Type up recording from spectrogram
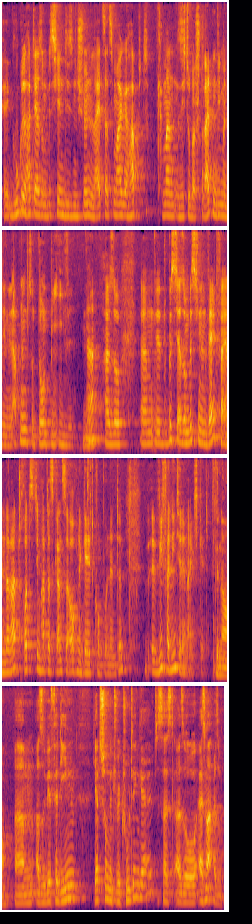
Äh, Google hat ja so ein bisschen diesen schönen Leitsatz mal gehabt, kann man sich darüber streiten, wie man den abnimmt, so don't be evil. Ja? Also ähm, du bist ja so ein bisschen ein Weltveränderer, trotzdem hat das Ganze auch eine Geldkomponente. Wie verdient ihr denn eigentlich Geld? Genau. Ähm, also wir verdienen jetzt schon mit Recruiting Geld. Das heißt also, erstmal, also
